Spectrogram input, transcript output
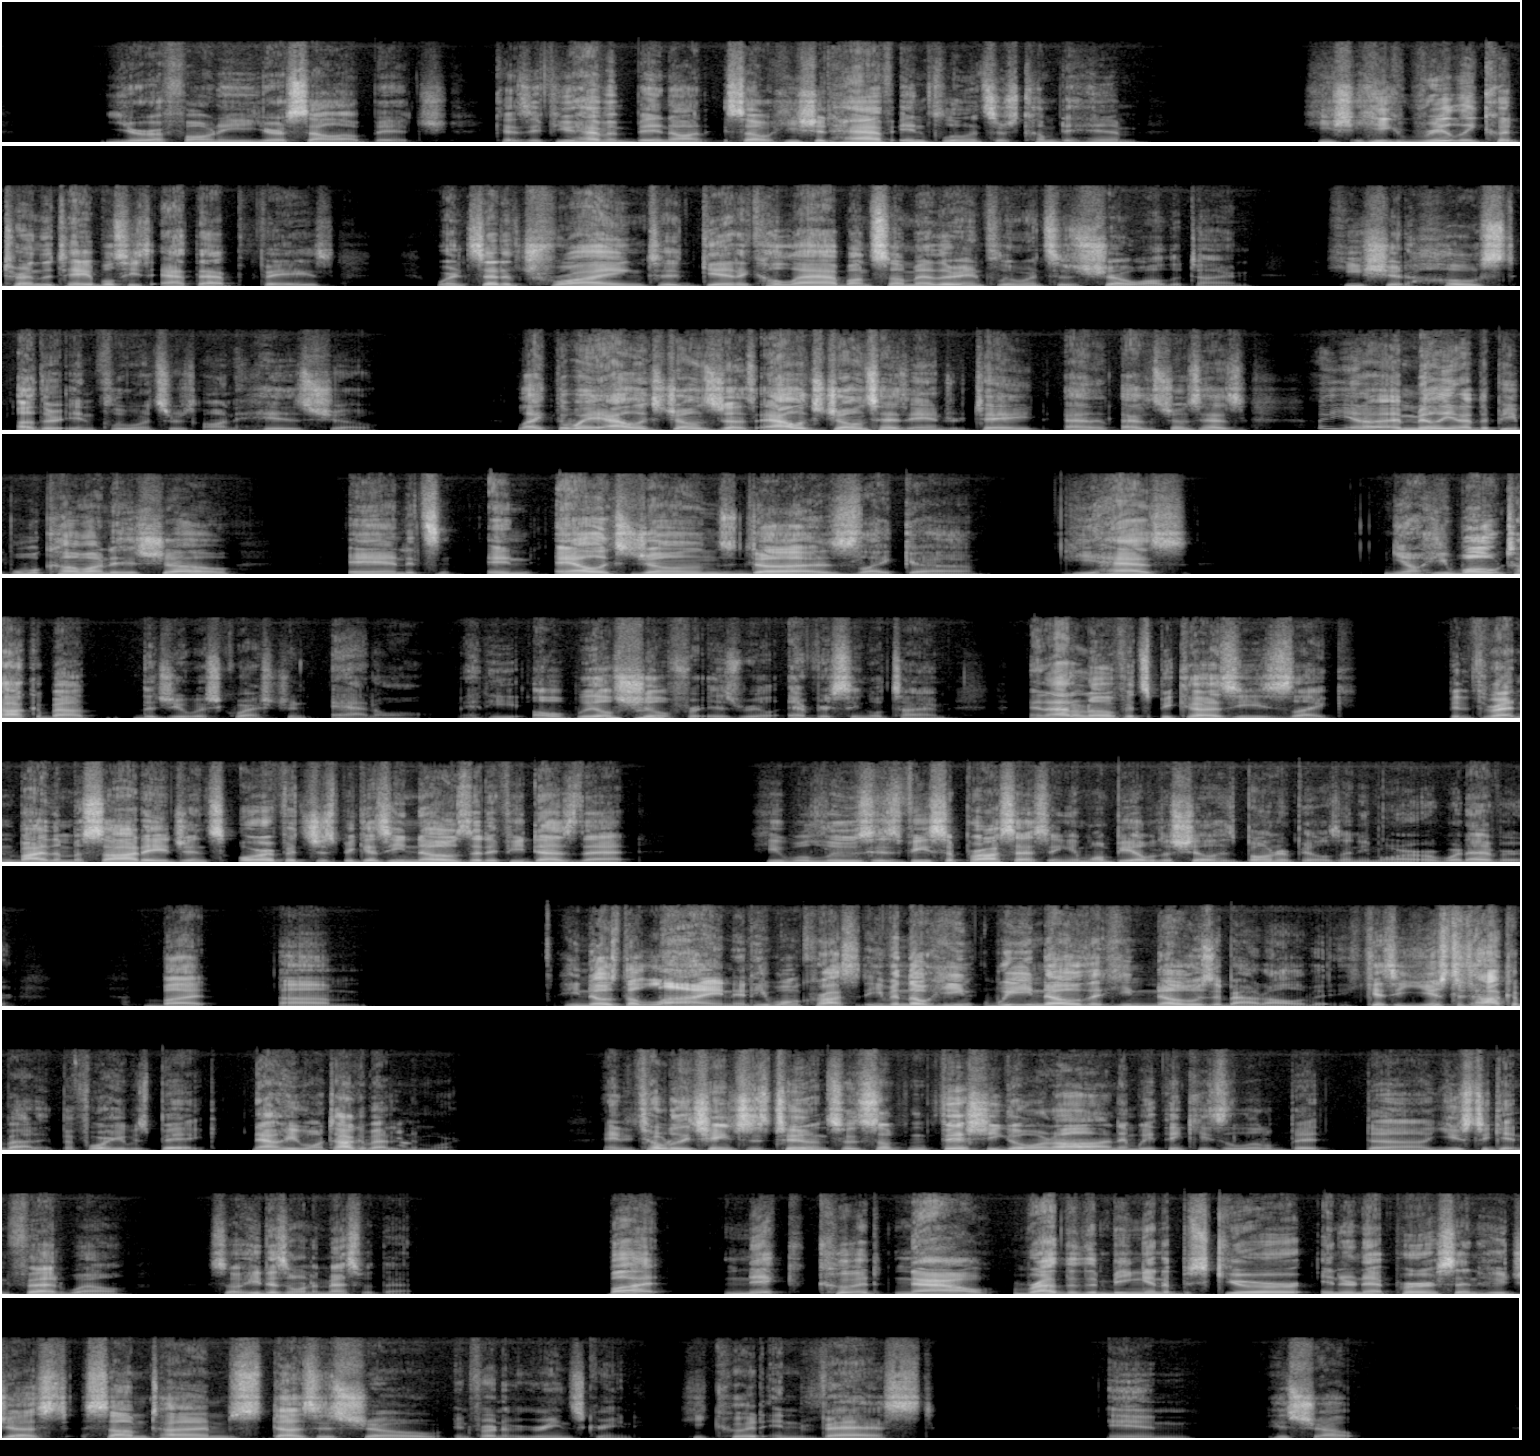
you're a phony, you're a sellout bitch. Because if you haven't been on, so he should have influencers come to him. He he really could turn the tables. He's at that phase where instead of trying to get a collab on some other influencer's show all the time, he should host other influencers on his show. Like the way Alex Jones does. Alex Jones has Andrew Tate. Alex Jones has you know a million other people will come onto his show and it's and Alex Jones does like uh he has you know, he won't talk about the Jewish question at all. And he will mm-hmm. shill for Israel every single time. And I don't know if it's because he's like been threatened by the Mossad agents or if it's just because he knows that if he does that, he will lose his visa processing and won't be able to shill his boner pills anymore or whatever. But um he knows the line and he won't cross it even though he we know that he knows about all of it because he used to talk about it before he was big. Now he won't talk about it anymore and he totally changed his tune. So there's something fishy going on, and we think he's a little bit uh, used to getting fed well, so he doesn't want to mess with that. But Nick could now, rather than being an obscure internet person who just sometimes does his show in front of a green screen, he could invest in his show.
